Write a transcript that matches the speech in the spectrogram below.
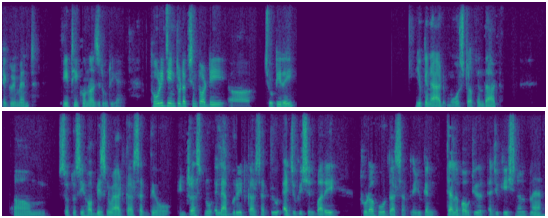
agreement ਇਹ ਠੀਕ ਹੋਣਾ ਜ਼ਰੂਰੀ ਹੈ ਥੋੜੀ ਜਿਹੀ ਇੰਟਰੋਡਕਸ਼ਨ ਤੁਹਾਡੀ ਅਹ, ਛੋਟੀ ਰਹੀ you can add more stuff in that um so ਤੁਸੀਂ hobbies ਨੂੰ ਐਡ ਕਰ ਸਕਦੇ ਹੋ ਇੰਟਰਸਟ ਨੂੰ elaborate ਕਰ ਸਕਦੇ ਹੋ ਐਜੂਕੇਸ਼ਨ ਬਾਰੇ ਥੋੜਾ ਹੋਰ ਦੱਸ ਸਕਦੇ ਹੋ you can tell about your educational plan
